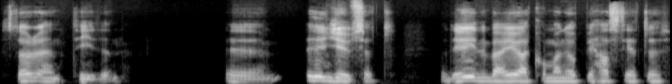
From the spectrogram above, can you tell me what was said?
större än tiden, eh, än ljuset. Och det innebär ju att kommer man upp i hastigheter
